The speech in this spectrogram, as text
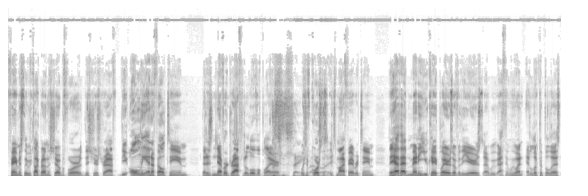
famously, we've talked about on the show before this year's draft, the only NFL team that has never drafted a Louisville player, insane, which of course is it's my favorite team. They have had many UK players over the years. Uh, we, I think we went and looked up the list.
